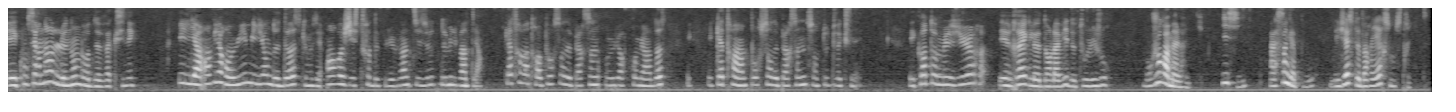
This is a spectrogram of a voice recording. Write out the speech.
Et concernant le nombre de vaccinés il y a environ 8 millions de doses qui ont été enregistrées depuis le 26 août 2021. 83% de personnes ont eu leur première dose et 80% de personnes sont toutes vaccinées. Et quant aux mesures et règles dans la vie de tous les jours Bonjour Amalric. Ici, à Singapour, les gestes barrières sont stricts.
